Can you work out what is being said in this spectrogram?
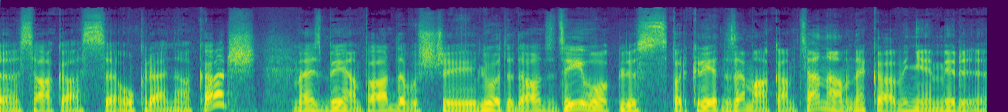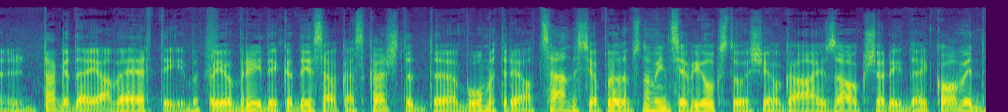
eh, sākās eh, Ukrainā karš, mēs bijām pārdevuši ļoti daudz dzīvokļus par krietni zemākām cenām, nekā viņiem ir eh, tagadējā vērtība. Jo brīdī, kad iesākās karš, tad būvmateriāla cenas jau, protams, nu, viņas jau ilgstoši jau gāja uz augšu arī dēļ Covid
